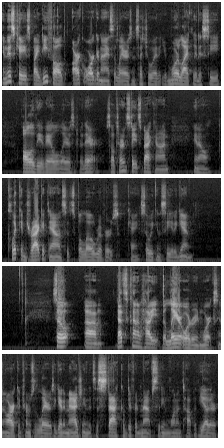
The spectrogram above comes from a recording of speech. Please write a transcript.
in this case, by default, Arc organized the layers in such a way that you're more likely to see all of the available layers that are there. So I'll turn states back on and I'll click and drag it down so it's below rivers, okay, so we can see it again. So um, that's kind of how you, the layer ordering works in Arc in terms of the layers. Again, imagining it's a stack of different maps sitting one on top of the other.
